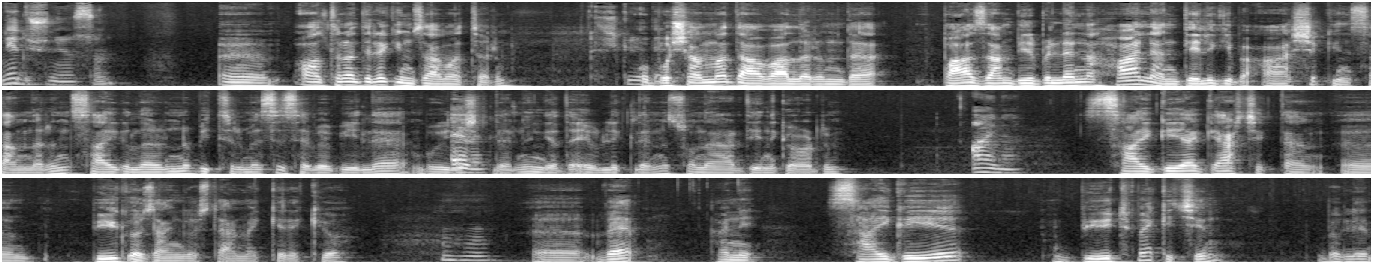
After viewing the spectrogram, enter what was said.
Ne düşünüyorsun? Ee, altına direkt imzamı atarım. Teşekkür O ederim. boşanma davalarında bazen birbirlerine halen deli gibi aşık insanların saygılarını bitirmesi sebebiyle bu ilişkilerinin ya da evliliklerinin sona erdiğini gördüm. Aynen. Saygıya gerçekten e, büyük özen göstermek gerekiyor. E, ve hani saygıyı büyütmek için böyle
